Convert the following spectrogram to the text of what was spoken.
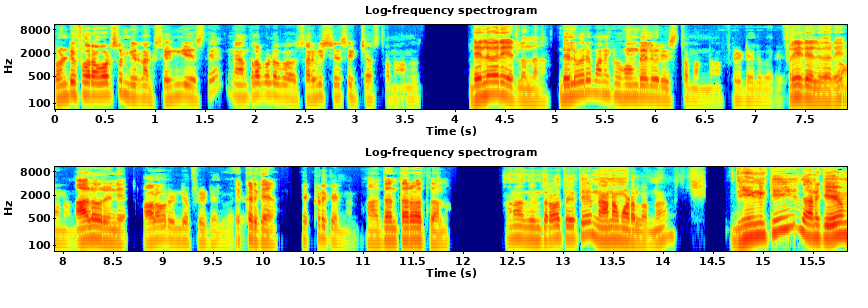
ట్వంటీ ఫోర్ అవర్స్ మీరు నాకు సెండ్ చేస్తే నేను అంతలో సర్వీస్ చేసి ఇచ్చేస్తాను డెలివరీ ఎట్లుందన్న? డెలివరీ మనకి హోమ్ డెలివరీ ఇస్తామన్న ఫ్రీ డెలివరీ ఫ్రీ డెలివరీ అవునన్న. All over India all over India free delivery ఎక్కడికైనా? ఎక్కడికైనా. ఆ, దాని తర్వాత అన్న. అన్న దీని తర్వాత అయితే నానో మోడల్ అన్న. దీనికి దానికి ఏం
